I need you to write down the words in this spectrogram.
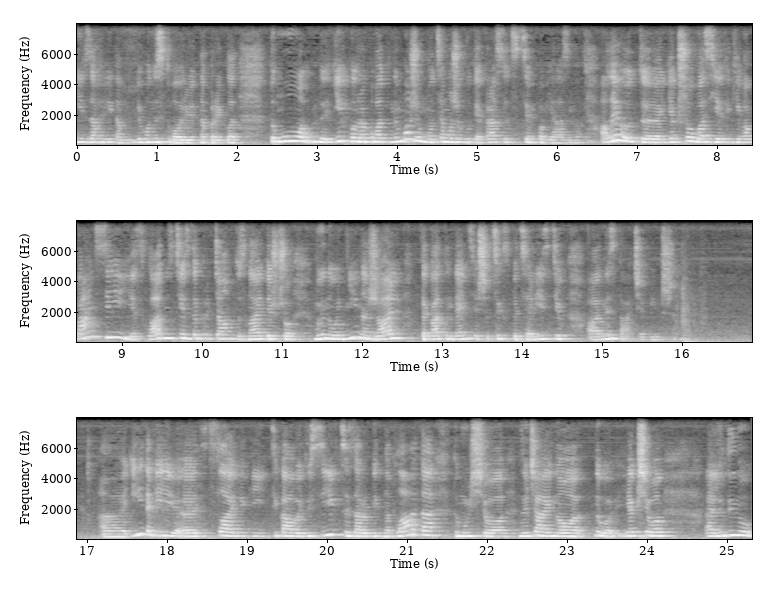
і взагалі там його не створюють, наприклад. Тому їх ми врахувати не можемо. Це може бути якраз от з цим пов'язано. Але от е, якщо у вас є такі вакансії, є складності з закриттям, то знайте, що ви не одні, на жаль, така тенденція, що цих спеціалістів а, нестача більше. Е, І такий е, слайд, який цікавить усіх, це заробітна плата, тому що, звичайно, ну якщо е, людину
